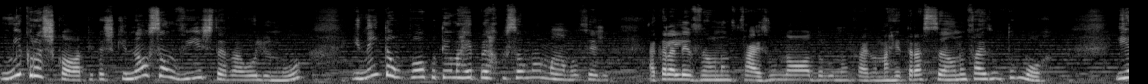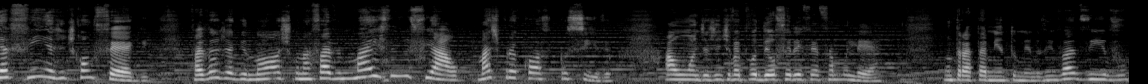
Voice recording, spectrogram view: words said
microscópicas que não são vistas a olho nu e nem tampouco tem uma repercussão na mama, ou seja, aquela lesão não faz um nódulo, não faz uma retração, não faz um tumor. E assim a gente consegue fazer o diagnóstico na fase mais inicial, mais precoce possível, aonde a gente vai poder oferecer a essa mulher um tratamento menos invasivo,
